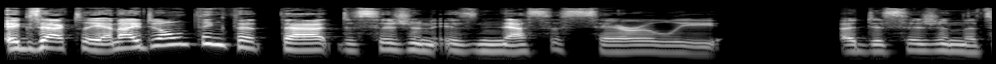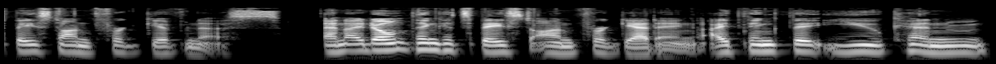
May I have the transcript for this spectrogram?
Exactly. And I don't think that that decision is necessarily a decision that's based on forgiveness. And I don't think it's based on forgetting. I think that you can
